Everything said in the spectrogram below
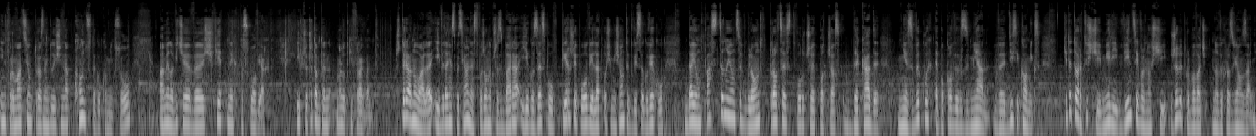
informacją, która znajduje się na końcu tego komiksu, a mianowicie w świetnych posłowiach. I przeczytam ten malutki fragment. Cztery anuale i wydania specjalne stworzone przez Bara i jego zespół w pierwszej połowie lat 80. XX wieku dają fascynujący wgląd w proces twórczy podczas dekady niezwykłych epokowych zmian w DC Comics, kiedy to artyści mieli więcej wolności, żeby próbować nowych rozwiązań.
